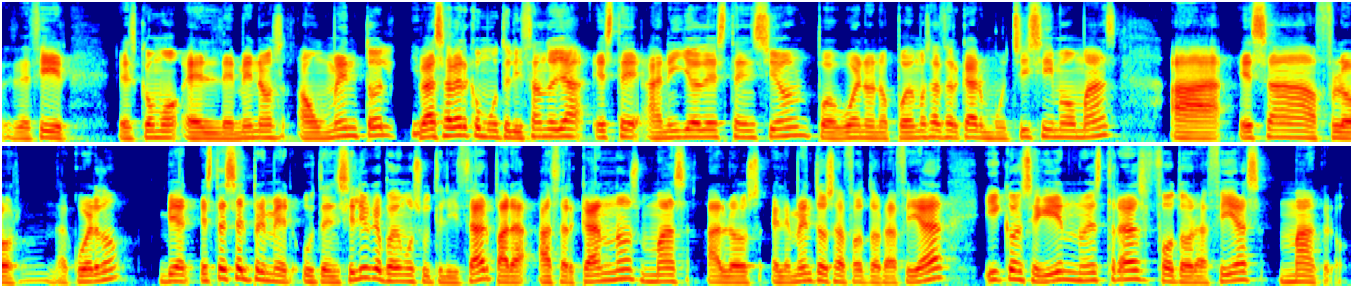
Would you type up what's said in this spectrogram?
es decir, es como el de menos aumento y vas a ver cómo utilizando ya este anillo de extensión, pues bueno, nos podemos acercar muchísimo más a esa flor, ¿de acuerdo? Bien, este es el primer utensilio que podemos utilizar para acercarnos más a los elementos a fotografiar y conseguir nuestras fotografías macro.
